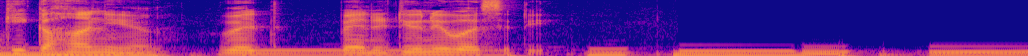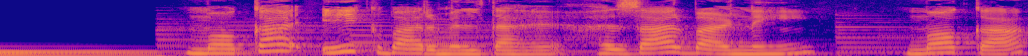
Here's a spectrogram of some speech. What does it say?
की कहानियाँ विद पेनेट यूनिवर्सिटी मौका एक बार मिलता है, हज़ार बार नहीं। मौका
